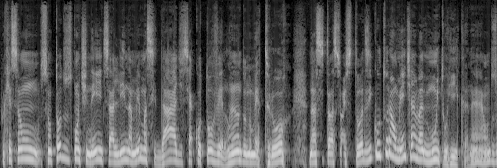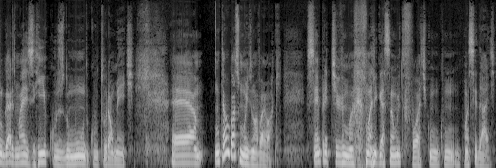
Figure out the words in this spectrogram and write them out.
porque são, são todos os continentes ali na mesma cidade, se acotovelando no metrô, nas situações todas, e culturalmente ela é muito rica, né? É um dos lugares mais ricos do mundo culturalmente. É, então eu gosto muito de Nova York sempre tive uma, uma ligação muito forte com, com, com, a cidade.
